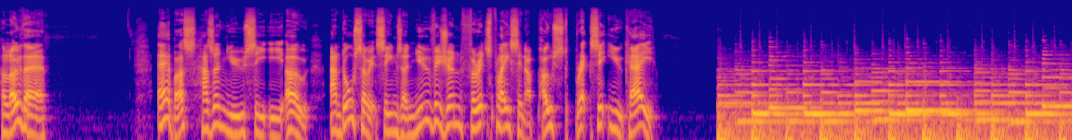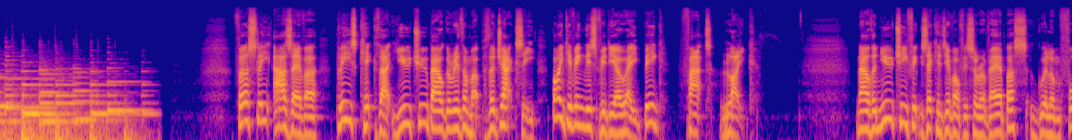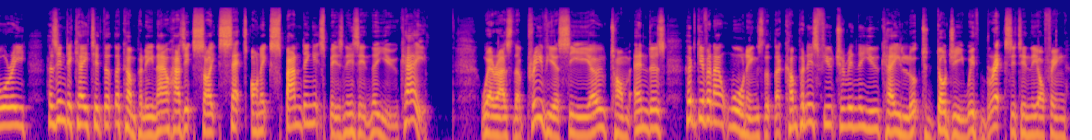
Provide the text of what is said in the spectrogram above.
Hello there. Airbus has a new CEO and also, it seems, a new vision for its place in a post Brexit UK. Firstly, as ever, please kick that YouTube algorithm up the jacksie by giving this video a big, fat like. Now, the new Chief Executive Officer of Airbus, Guillaume Faury, has indicated that the company now has its sights set on expanding its business in the UK. Whereas the previous CEO, Tom Enders, had given out warnings that the company's future in the UK looked dodgy with Brexit in the offing.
